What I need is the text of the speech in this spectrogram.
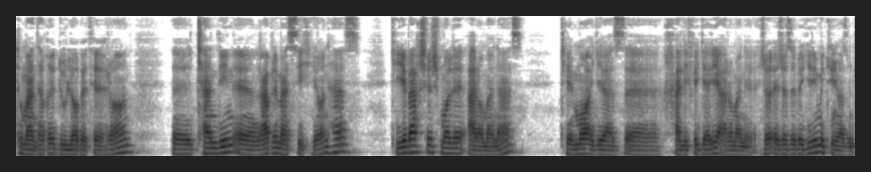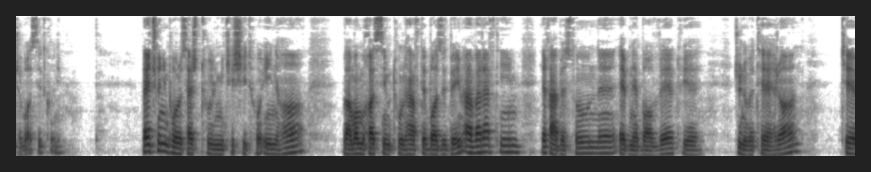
تو منطقه دولاب تهران چندین قبر مسیحیان هست که یه بخشش مال ارامنه است که ما اگه از خلیفه گری ارامنه اجازه بگیریم می‌تونیم از اونجا بازدید کنیم. و چون این پروسش طول می‌کشید و اینها و ما می‌خواستیم تو اون هفته بازدید بریم اول رفتیم یه قبرستون ابن باوه توی جنوب تهران که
